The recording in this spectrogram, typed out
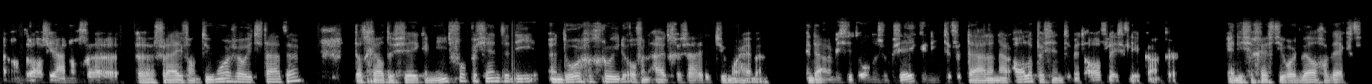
anderhalf jaar nog uh, uh, vrij van tumor, zoiets staat er. Dat geldt dus zeker niet voor patiënten die een doorgegroeide of een uitgezaaide tumor hebben. En daarom is dit onderzoek zeker niet te vertalen naar alle patiënten met alvleesklierkanker. En die suggestie wordt wel gewekt.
